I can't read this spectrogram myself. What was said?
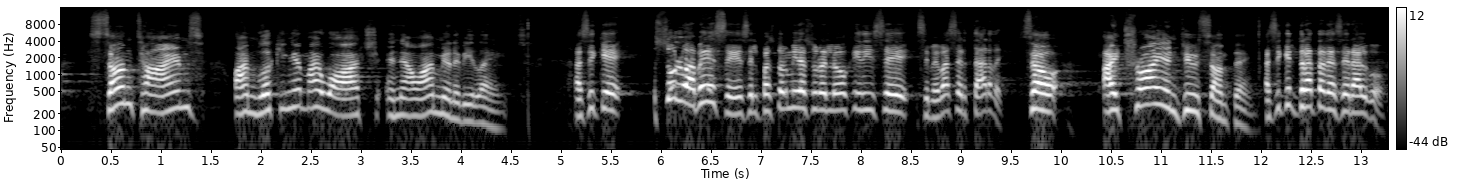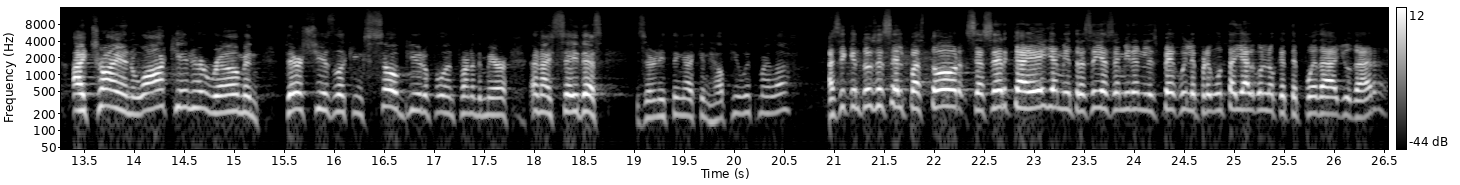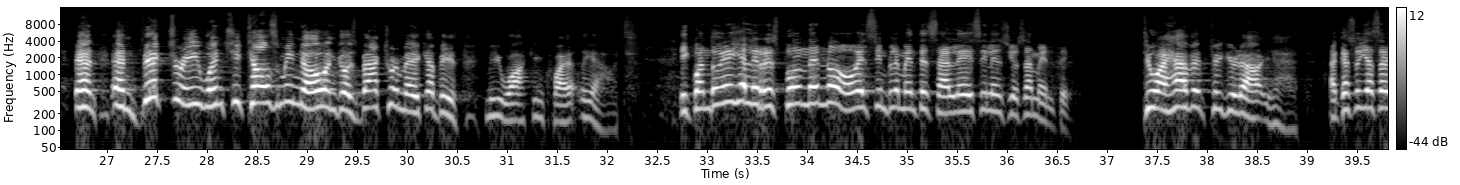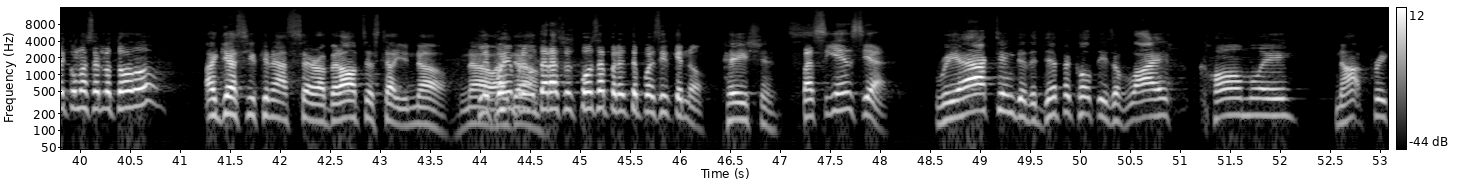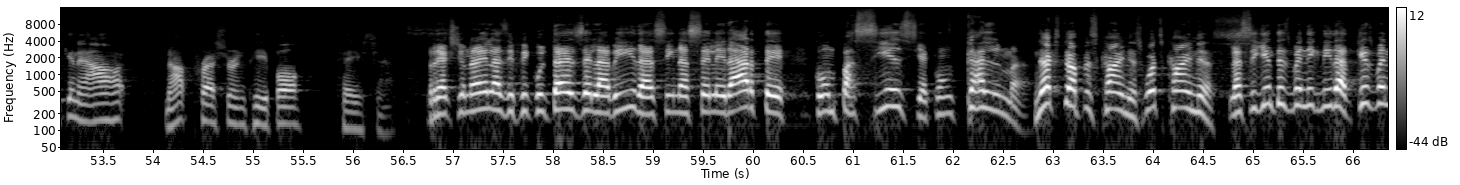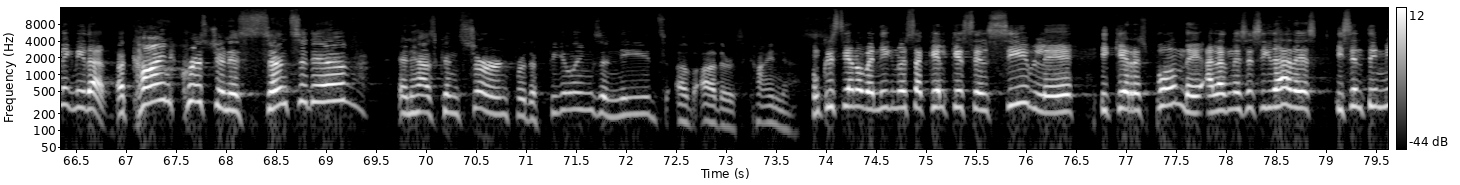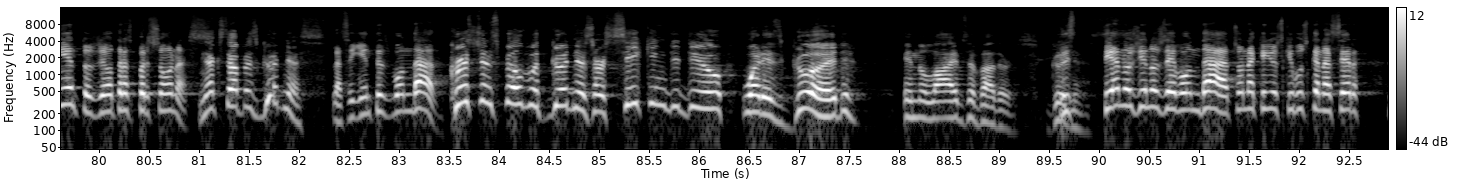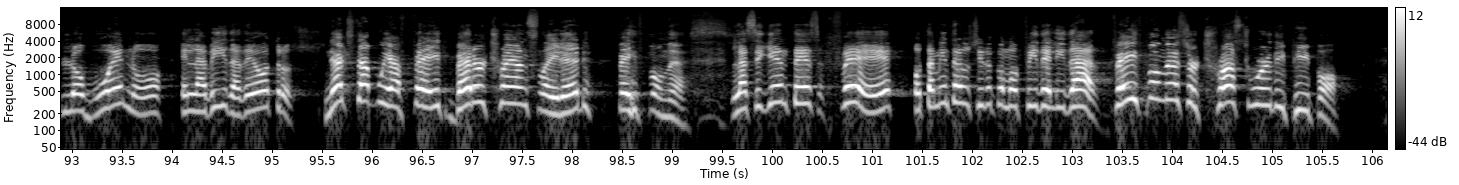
sometimes I'm looking at my watch, and now I'm going to be late. Así que solo a veces el pastor mira su reloj y dice, se me va a hacer tarde. So I try and do something. Así que él trata de hacer algo. I try and walk in her room, and there she is looking so beautiful in front of the mirror. And I say this Is there anything I can help you with, my love? Así que entonces el pastor se acerca a ella mientras ella se mira en el espejo y le pregunta, ¿hay algo en lo que te pueda ayudar? And, and victory, when she tells me no and goes back to her makeup, is me walking quietly out. Y cuando ella le responde no, él simplemente sale silenciosamente. Do I have it figured out yet? ¿Acaso ya sabe cómo hacerlo todo? I guess you can ask Sarah, but I'll just tell you no, no. le I pueden don't. preguntar a su esposa, pero él te puede decir que no. Patience. Paciencia. Reacting to the difficulties of life calmly, not freaking out, not pressuring people. Patience. Reaccionar en las dificultades de la vida sin acelerarte, con paciencia, con calma. Next up is kindness. What's kindness? La siguiente es benignidad. ¿Qué es benignidad? A kind Christian is sensitive and has concern for the feelings and needs of others. Kindness. Un cristiano benigno es aquel que es sensible y que responde a las necesidades y sentimientos de otras personas. Next up is goodness. La siguiente es bondad. Christians filled with goodness are seeking to do what is good in the lives of others. Goodness. Cristianos llenos de bondad son aquellos que buscan hacer lo bueno en la vida de otros. Next up, we have faith, better translated, faithfulness. La siguiente es fe o también traducido como fidelidad. Faithfulness or trustworthy people.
